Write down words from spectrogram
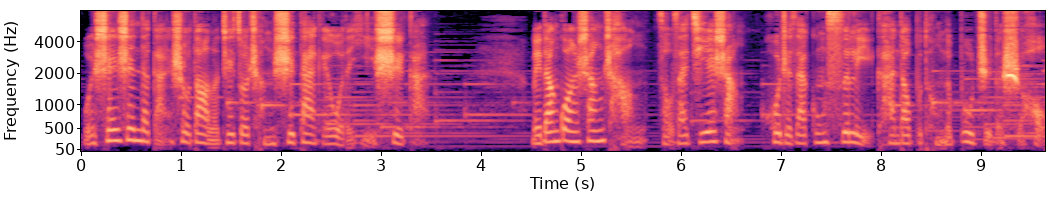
我深深地感受到了这座城市带给我的仪式感。每当逛商场、走在街上，或者在公司里看到不同的布置的时候，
